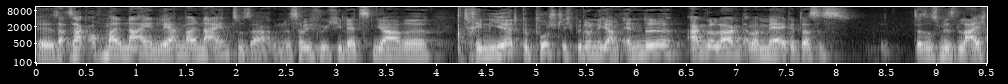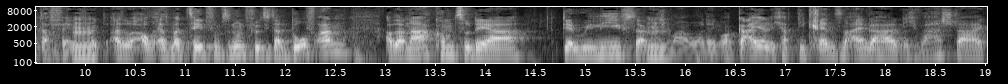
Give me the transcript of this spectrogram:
Äh, sag auch mal Nein, lern mal Nein zu sagen. Und das habe ich wirklich die letzten Jahre trainiert, gepusht. Ich bin noch nicht am Ende angelangt, aber merke, dass es, dass es mir leichter fällt. Mhm. Also auch erstmal 10, 15 Minuten fühlt sich dann doof an, aber danach kommt so der, der Relief, sag ich mhm. mal. Wo man denkt, oh geil, ich habe die Grenzen eingehalten, ich war stark,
